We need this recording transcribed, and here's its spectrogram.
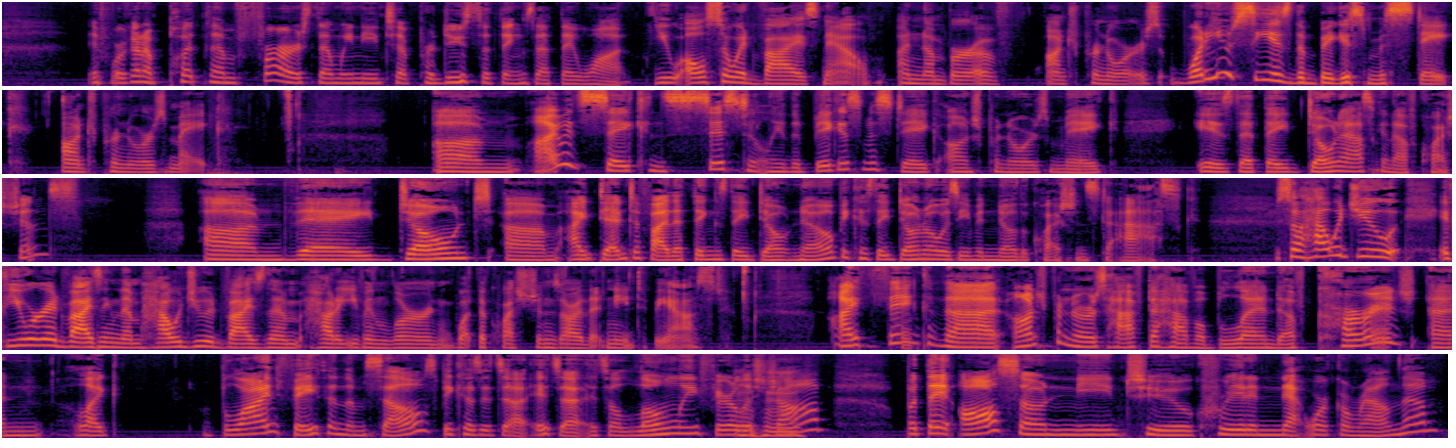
if we're going to put them first, then we need to produce the things that they want. You also advise now a number of entrepreneurs. What do you see as the biggest mistake entrepreneurs make? Um, I would say consistently the biggest mistake entrepreneurs make is that they don't ask enough questions. Um, they don't um, identify the things they don't know because they don't always even know the questions to ask. So, how would you, if you were advising them, how would you advise them how to even learn what the questions are that need to be asked? I think that entrepreneurs have to have a blend of courage and like blind faith in themselves because it's a it's a it's a lonely, fearless mm-hmm. job but they also need to create a network around them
